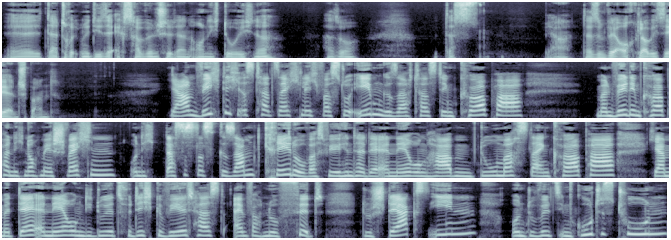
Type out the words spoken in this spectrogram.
äh, da drücken wir diese extra Wünsche dann auch nicht durch, ne? Also das ja, da sind wir auch, glaube ich, sehr entspannt. Ja, und wichtig ist tatsächlich, was du eben gesagt hast, dem Körper man will dem Körper nicht noch mehr schwächen und ich, das ist das Gesamtcredo, was wir hinter der Ernährung haben. Du machst deinen Körper ja mit der Ernährung, die du jetzt für dich gewählt hast, einfach nur fit. Du stärkst ihn und du willst ihm Gutes tun,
